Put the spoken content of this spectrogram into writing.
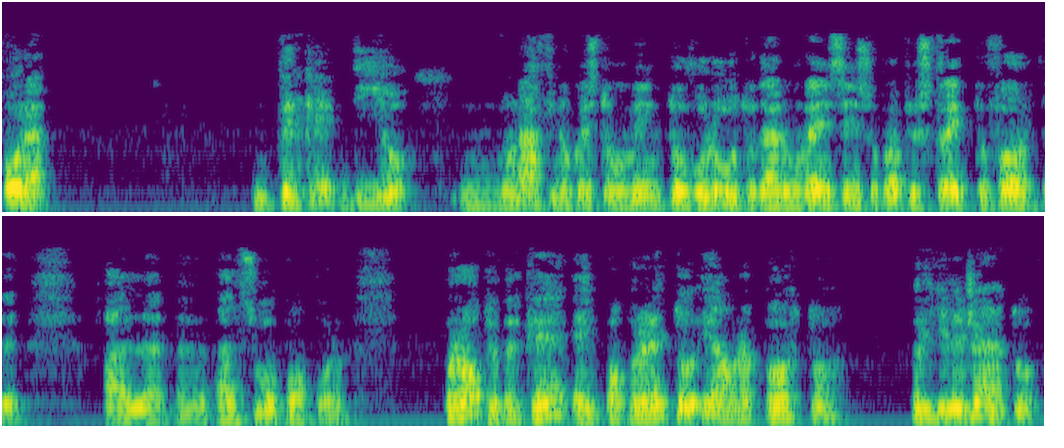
Ora, perché Dio non ha fino a questo momento voluto dare un re in senso proprio stretto, forte al, eh, al suo popolo? Proprio perché è il popolo eletto e ha un rapporto privilegiato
